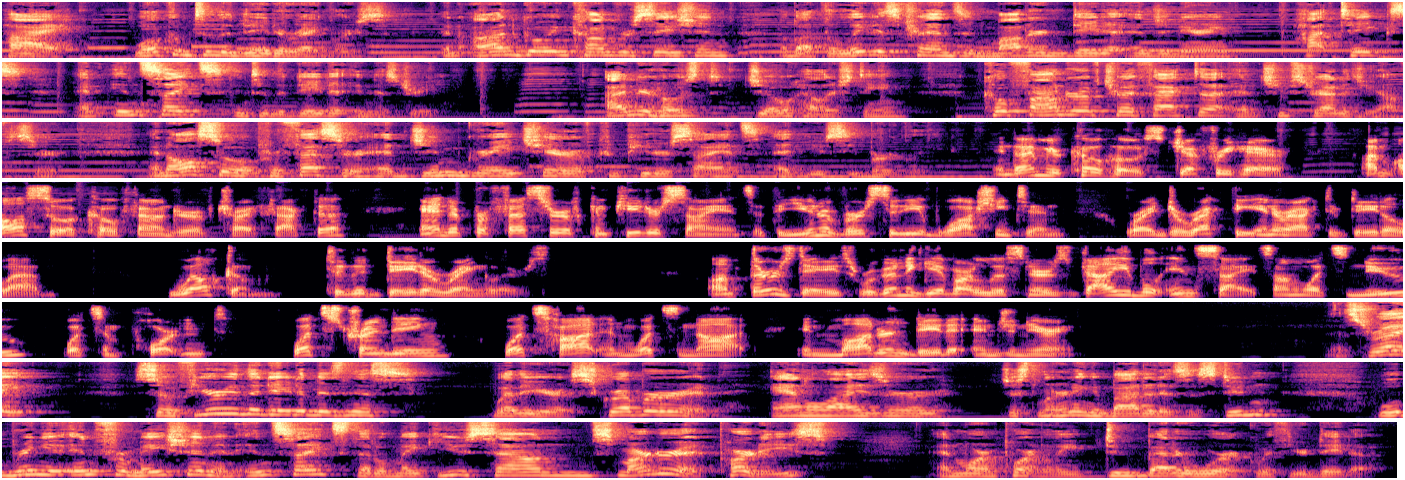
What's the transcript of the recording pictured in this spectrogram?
Hi, welcome to the Data Wranglers, an ongoing conversation about the latest trends in modern data engineering, hot takes, and insights into the data industry. I'm your host, Joe Hellerstein, co founder of Trifacta and Chief Strategy Officer, and also a professor at Jim Gray Chair of Computer Science at UC Berkeley. And I'm your co host, Jeffrey Heer. I'm also a co founder of Trifacta and a professor of computer science at the University of Washington, where I direct the Interactive Data Lab. Welcome to the Data Wranglers. On Thursdays, we're going to give our listeners valuable insights on what's new, what's important, what's trending, what's hot, and what's not in modern data engineering. That's right. So if you're in the data business, whether you're a scrubber, an analyzer, just learning about it as a student, we'll bring you information and insights that'll make you sound smarter at parties and more importantly, do better work with your data.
